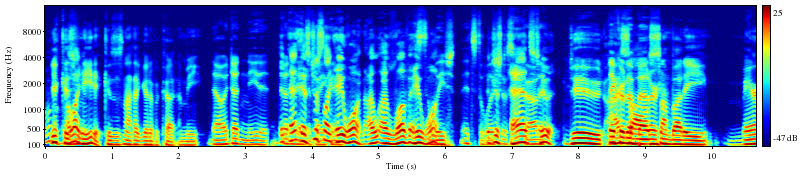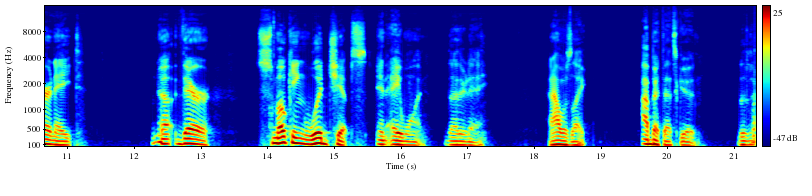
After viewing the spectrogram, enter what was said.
I don't Yeah, because like you need it because it's not that good of a cut of meat. No, it doesn't need it. It- Doesn't need it's the just like. A one. I I love a one. delish- it's It just adds without to it. Dude, Thicker I the saw better. somebody marinate no their smoking wood chips in A1 the other day. And I was like, I bet that's good. The I'll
